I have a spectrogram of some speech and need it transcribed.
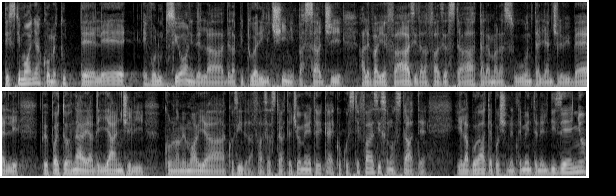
testimonia come tutte le evoluzioni della, della, pittura di Licini, passaggi alle varie fasi, dalla fase astratta alla malassunta, agli angeli ribelli, per poi tornare a degli angeli con una memoria così della fase astratta geometrica, ecco queste fasi sono state elaborate precedentemente nel disegno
